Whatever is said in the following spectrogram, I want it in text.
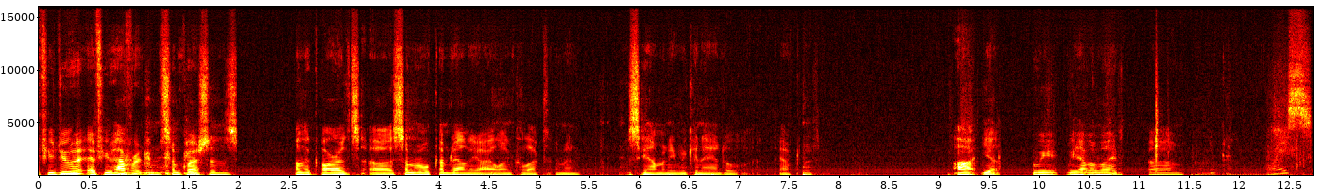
if you do, if you have written some questions on the cards, uh, someone will come down the aisle and collect them and see how many we can handle afterwards. Ah, yeah, we, we have a mic? Um, Voice?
